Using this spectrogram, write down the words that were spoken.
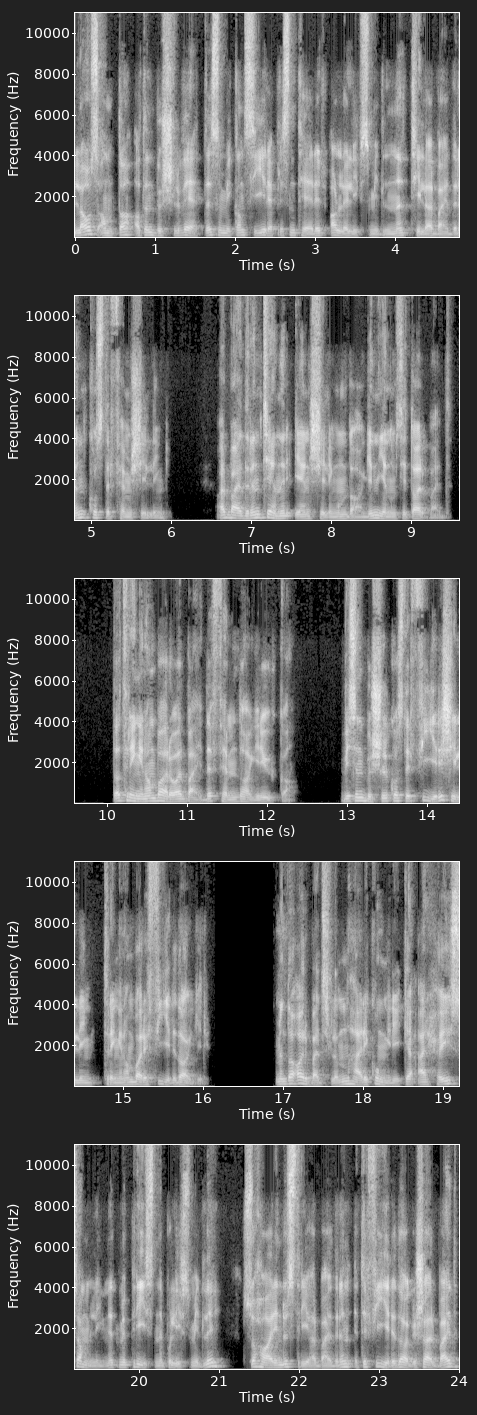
La oss anta at en bussel hvete som vi kan si representerer alle livsmidlene til arbeideren, koster fem skilling. Arbeideren tjener én skilling om dagen gjennom sitt arbeid. Da trenger han bare å arbeide fem dager i uka. Hvis en bussel koster fire skilling, trenger han bare fire dager. Men da arbeidslønnen her i kongeriket er høy sammenlignet med prisene på livsmidler, så har industriarbeideren etter fire dagers arbeid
